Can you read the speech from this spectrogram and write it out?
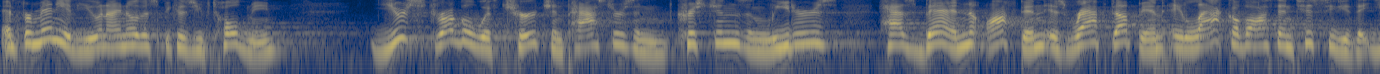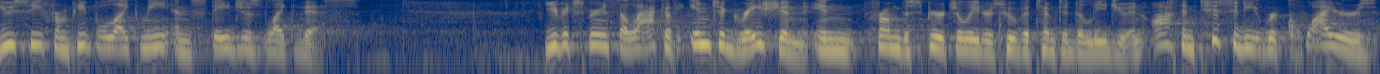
And for many of you, and I know this because you've told me, your struggle with church and pastors and Christians and leaders has been, often, is wrapped up in a lack of authenticity that you see from people like me and stages like this. You've experienced a lack of integration in, from the spiritual leaders who've attempted to lead you. And authenticity requires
